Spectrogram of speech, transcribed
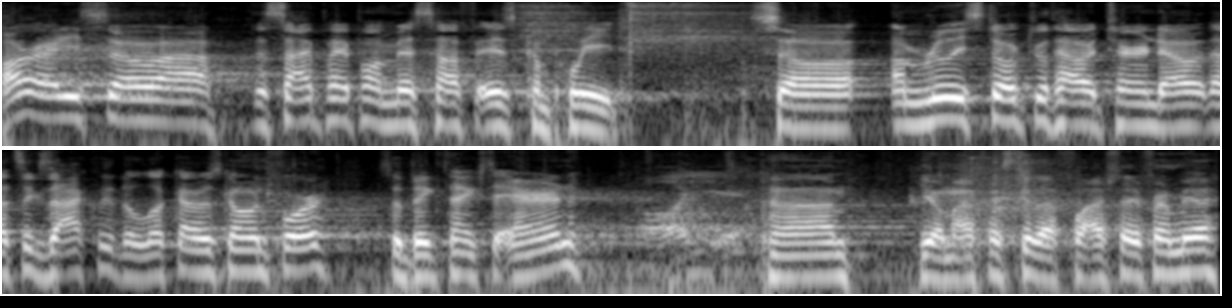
Alrighty, so uh, the side pipe on Miss Huff is complete. So I'm really stoked with how it turned out. That's exactly the look I was going for. So big thanks to Aaron. Oh yeah. Um, yo, mind if I steal that flashlight from you?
